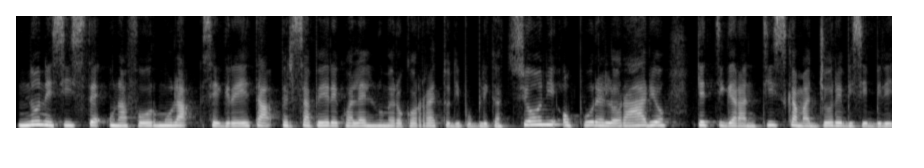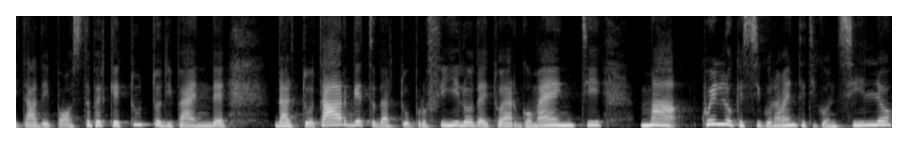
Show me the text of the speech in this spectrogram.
non esiste una formula segreta per sapere qual è il numero corretto di pubblicazioni oppure l'orario che ti garantisca maggiore visibilità dei post, perché tutto dipende dal tuo target, dal tuo profilo, dai tuoi argomenti, ma quello che sicuramente ti consiglio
